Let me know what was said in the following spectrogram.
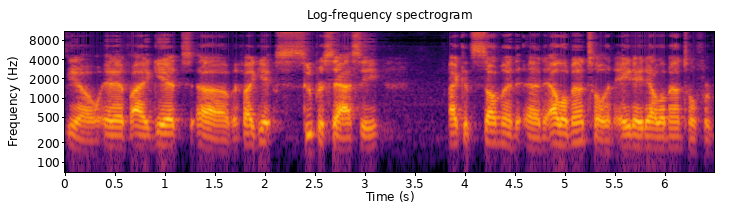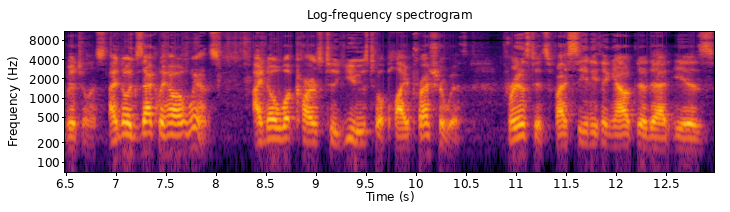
you know, and if I get uh, if I get super sassy, I could summon an elemental, an 8 8 elemental for vigilance. I know exactly how it wins. I know what cards to use to apply pressure with. For instance, if I see anything out there that is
